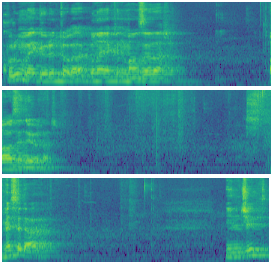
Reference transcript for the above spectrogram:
kurum ve görüntü olarak buna yakın manzaralar arz ediyorlar. Mesela İncil,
